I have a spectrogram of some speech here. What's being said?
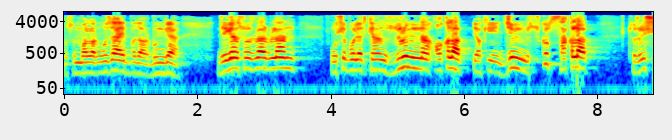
Musulmonlar o'zi aybdor bunga. Degan so'zlar bilan o'sha bo'layotgan zulmni oqlab yoki jim sukut saqlab turish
